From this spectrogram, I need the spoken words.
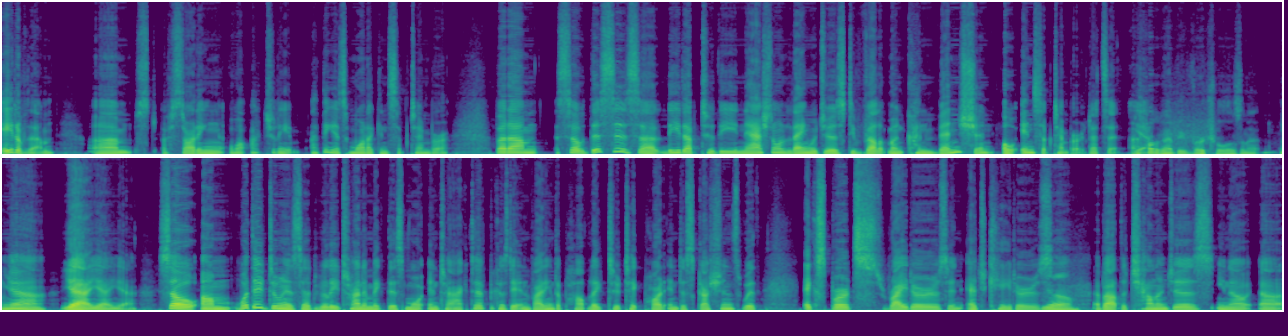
eight of them. Um, st- starting well, actually, I think it's more like in September, but um, so this is uh, lead up to the National Languages Development Convention. Oh, in September, that's it. that's yeah. probably going to be virtual, isn't it? Yeah, yeah, yeah, yeah. So um, what they're doing is that really trying to make this more interactive because they're inviting the public to take part in discussions with experts, writers, and educators Yeah. about the challenges, you know, uh,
